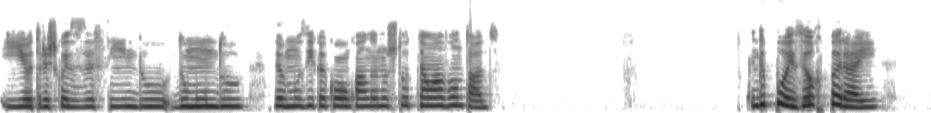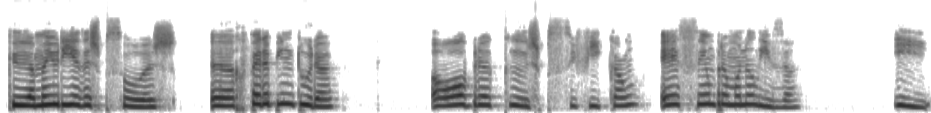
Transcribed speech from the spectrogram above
e outras coisas assim do, do mundo da música com a qual eu não estou tão à vontade. Depois eu reparei que a maioria das pessoas uh, refere a pintura. A obra que especificam é sempre a Mona Lisa. E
